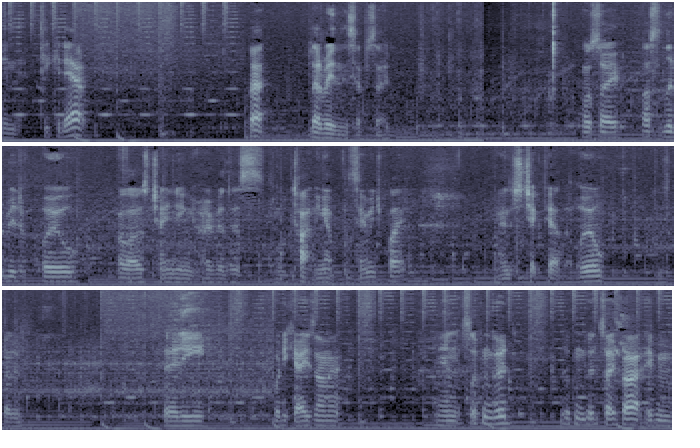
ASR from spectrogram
and take it out. But that'll be in this episode. Also, lost a little bit of oil while I was changing over this, or tightening up the sandwich plate. I just checked out the oil. It's got a 30, 40 k's on it, and it's looking good. Looking good so far, even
